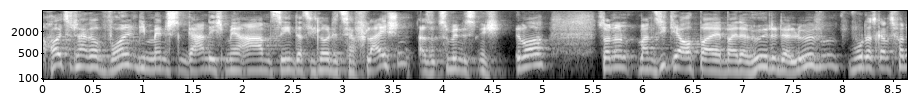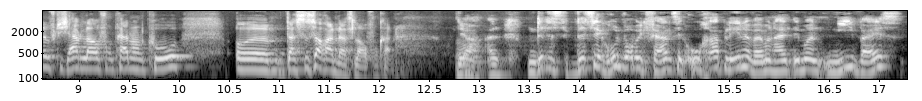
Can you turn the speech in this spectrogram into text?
heutzutage wollen die Menschen gar nicht mehr abends sehen, dass sich Leute zerfleischen, also zumindest nicht immer, sondern man sieht ja auch bei, bei der Höhle der Löwen, wo das ganz vernünftig ablaufen kann und Co., äh, dass es auch anders laufen kann. Ja, also, und das ist, das ist der Grund, warum ich Fernsehen auch ablehne, weil man halt immer nie weiß,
